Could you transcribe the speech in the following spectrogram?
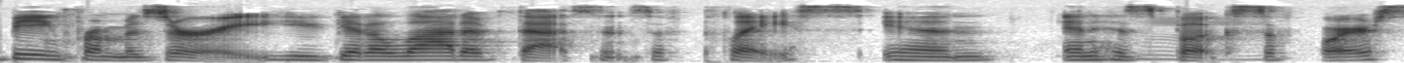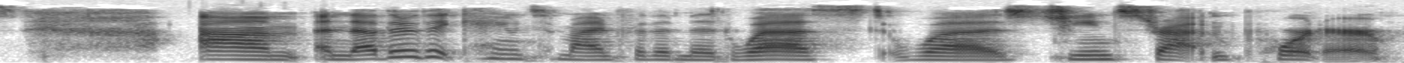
being from Missouri. You get a lot of that sense of place in in his mm. books, of course. Um, another that came to mind for the Midwest was Gene Stratton Porter.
